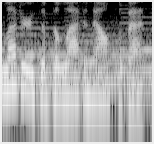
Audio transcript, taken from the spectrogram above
Letters of the Latin alphabet.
